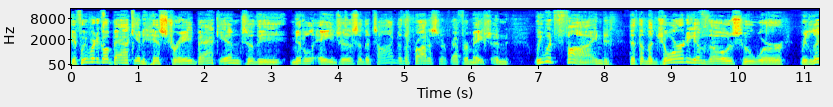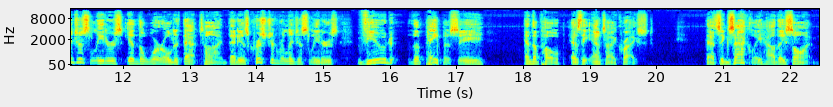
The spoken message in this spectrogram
If we were to go back in history, back into the Middle Ages, and the time of the Protestant Reformation, we would find that the majority of those who were religious leaders in the world at that time, that is, Christian religious leaders, viewed the papacy and the Pope as the Antichrist. That's exactly how they saw him.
